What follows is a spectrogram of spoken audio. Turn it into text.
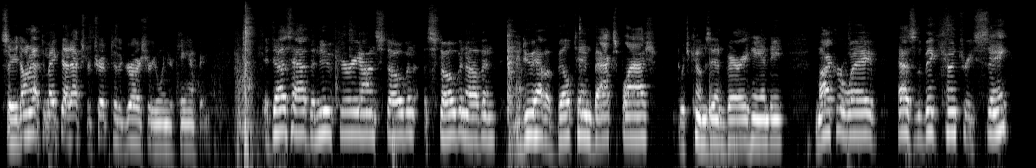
So you don't have to make that extra trip to the grocery when you're camping. It does have the new Furrion stove and, stove and oven. You do have a built-in backsplash, which comes in very handy. Microwave has the big country sink.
